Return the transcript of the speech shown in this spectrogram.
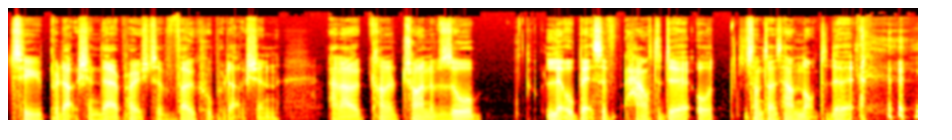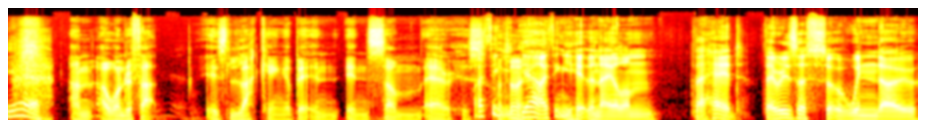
to production, their approach to vocal production, and I would kind of try and absorb little bits of how to do it or sometimes how not to do it. Yeah. and I wonder if that is lacking a bit in in some areas. I think, don't yeah, I think you hit the nail on the head. There is a sort of window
